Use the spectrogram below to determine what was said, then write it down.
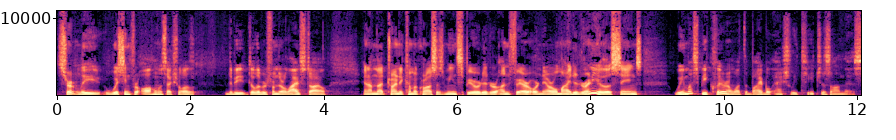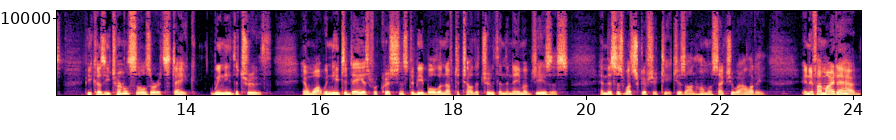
certainly wishing for all homosexuals to be delivered from their lifestyle, and I'm not trying to come across as mean spirited or unfair or narrow minded or any of those things, we must be clear on what the Bible actually teaches on this because eternal souls are at stake. We need the truth. And what we need today is for Christians to be bold enough to tell the truth in the name of Jesus. And this is what Scripture teaches on homosexuality. And if I might add,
